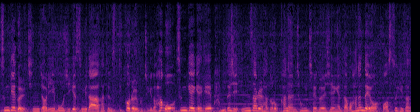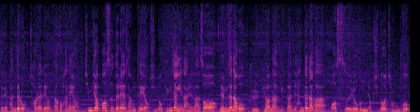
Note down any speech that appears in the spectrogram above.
승객을 친절히 모시겠습니다 같은 스티커를 붙이기도 하고 승객에게 반드시 인사를 하도록 하는 정책을 시행했다고 하는데요. 버스 기사들의 반대로 철회되었다고 하네요. 심지어 버스들의 상 상태 역시도 굉장히 낡아서 냄새나고 불편하기까지 한데다가 버스 요금 역시도 전국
